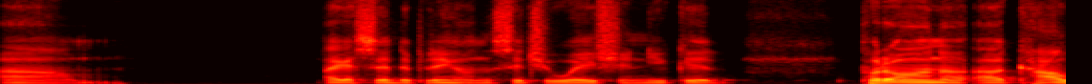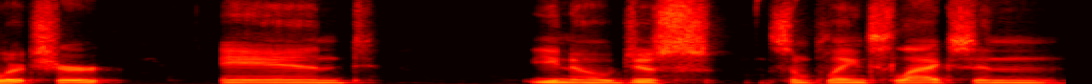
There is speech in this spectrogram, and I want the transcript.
um, like i said depending on the situation you could put on a, a collared shirt and you know just some plain slacks and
